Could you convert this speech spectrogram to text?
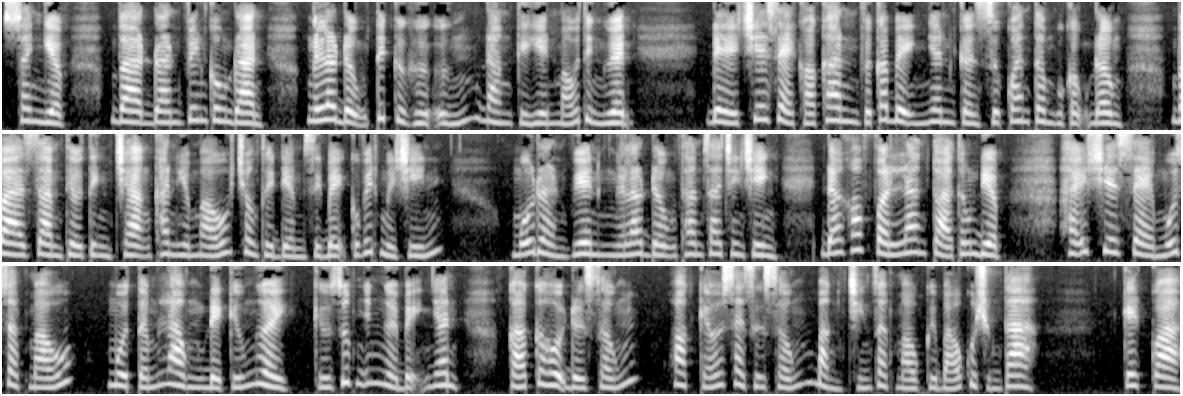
doanh nghiệp và đoàn viên công đoàn, người lao động tích cực hưởng ứng đăng ký hiến máu tình nguyện để chia sẻ khó khăn với các bệnh nhân cần sự quan tâm của cộng đồng và giảm thiểu tình trạng khan hiếm máu trong thời điểm dịch bệnh COVID-19. Mỗi đoàn viên, người lao động tham gia chương trình đã góp phần lan tỏa thông điệp hãy chia sẻ mỗi giọt máu, một tấm lòng để cứu người, cứu giúp những người bệnh nhân có cơ hội được sống hoặc kéo dài sự sống bằng chính giọt máu quý báu của chúng ta. Kết quả,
